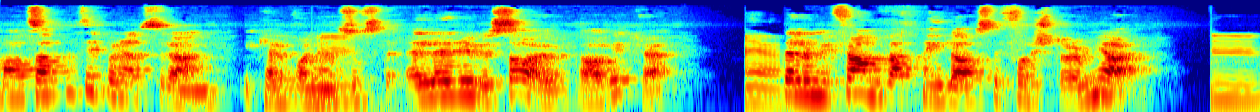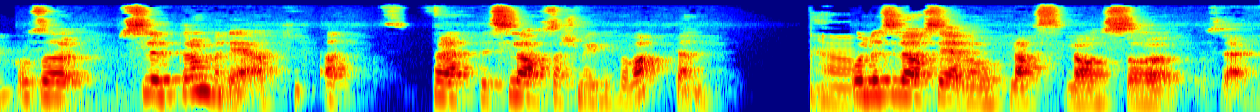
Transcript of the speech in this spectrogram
man satte sig på en restaurang i Kalifornien, Mm. så, eller i USA överhuvudtaget tror jag, Ja. ställer de fram vattenglas det första de gör. Mm. Och så slutar de med det, att, att, för att det slösar så mycket på vatten. Ja. Och det slösar även på plastglas och, och sådär.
